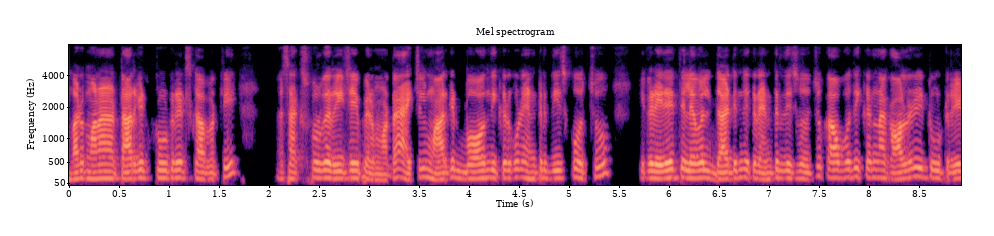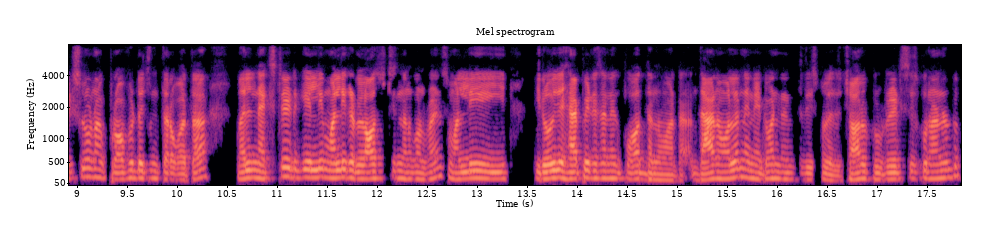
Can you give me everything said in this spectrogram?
మరి మన టార్గెట్ క్రూట్ రేట్స్ కాబట్టి సక్సెస్‌ఫుల్‌గా రీచ్ అయిపోయానన్నమాట. యాక్చువల్లీ మార్కెట్ బాగుంది ఇక్కడ కూడా ఎంట్రీ తీసుకోవచ్చు. ఇక్కడ ఏదైతే లెవెల్ దాటింది ఇక్కడ ఎంట్రీ తీసుకోవచ్చు. కాకపోతే ఇక్కడ నాకు ఆల్రెడీ టూ ట్రేడ్స్‌లో నాకు ప్రాఫిట్ వచ్చిన తర్వాత మళ్ళీ నెక్స్ట్ ట్రేడ్‌కెళ్ళి మళ్ళీ ఇక్కడ లాస్ వచ్చింది అనుకోండి ఫ్రెండ్స్ మళ్ళీ ఈరోజు హ్యాపీనెస్ అనేది పోద్దన్నమాట. దానివల్ల నేను ఎటువంటి ఎంట్రీ తీసుకోలేదు. చాలు టూ ట్రేడ్స్ తీసుకున్నాను.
